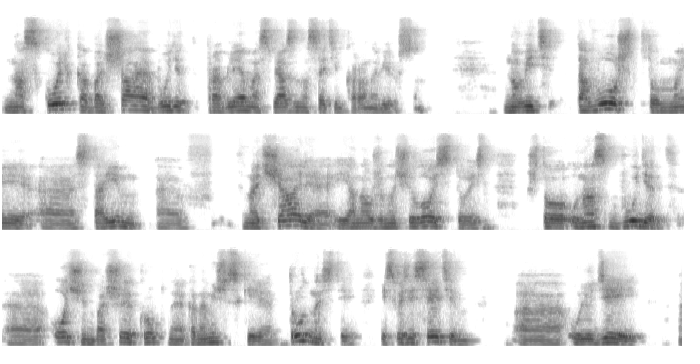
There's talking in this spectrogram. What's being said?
насколько большая будет проблема, связана с этим коронавирусом. Но ведь того, что мы э, стоим э, в, начале, и она уже началась, то есть что у нас будет э, очень большие крупные экономические трудности, и в связи с этим э, у людей э,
